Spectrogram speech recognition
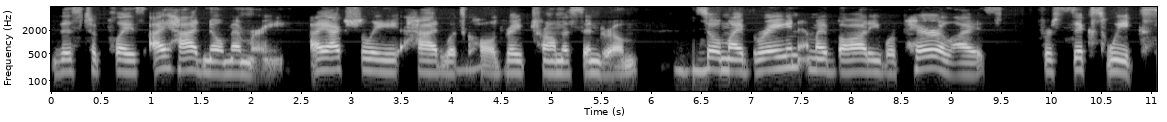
this took place i had no memory i actually had what's mm-hmm. called rape trauma syndrome mm-hmm. so my brain and my body were paralyzed for six weeks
